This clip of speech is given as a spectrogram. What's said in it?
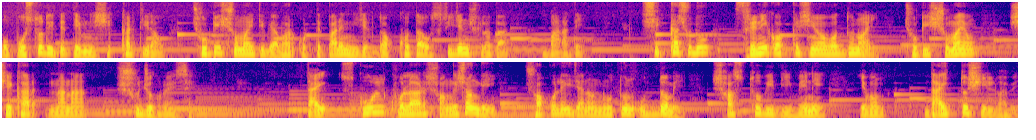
ও প্রস্তুতিতে তেমনি শিক্ষার্থীরাও ছুটির সময়টি ব্যবহার করতে পারেন নিজের দক্ষতা ও সৃজনশীলতা বাড়াতে। শিক্ষা শুধু শ্রেণীকক্ষে সীমাবদ্ধ নয়, ছুটির সময়েও শেখার নানা সুযোগ রয়েছে। তাই স্কুল খোলার সঙ্গে সঙ্গেই সকলেই যেন নতুন উদ্যমে স্বাস্থ্যবিধি মেনে এবং দায়িত্বশীলভাবে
